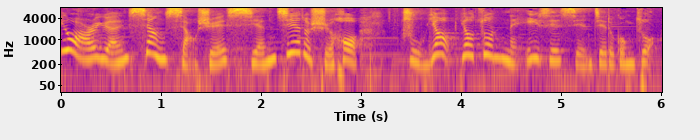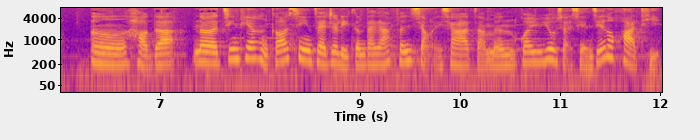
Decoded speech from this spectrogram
幼儿园向小学衔接的时候，主要要做哪一些衔接的工作。嗯，好的。那今天很高兴在这里跟大家分享一下咱们关于幼小衔接的话题。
